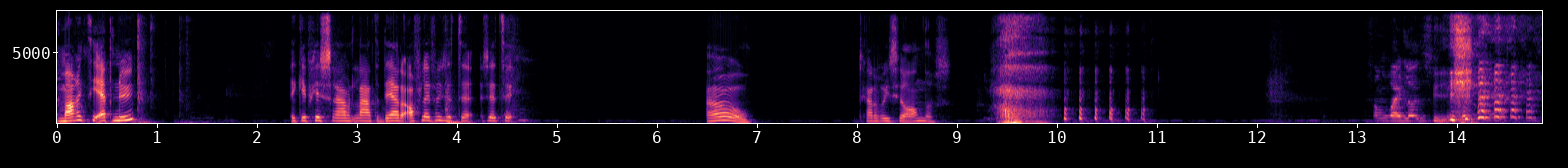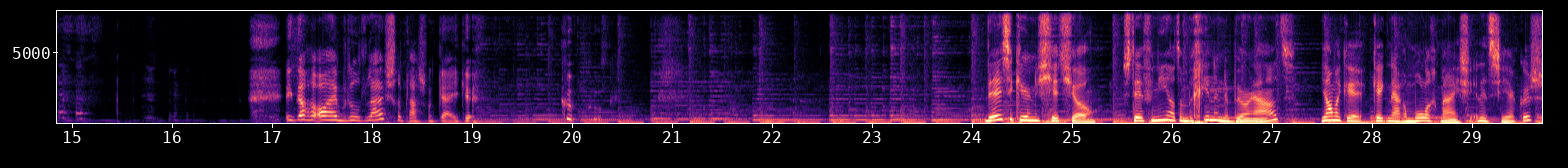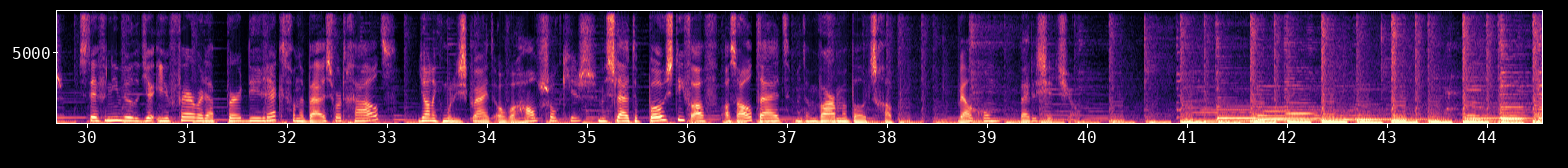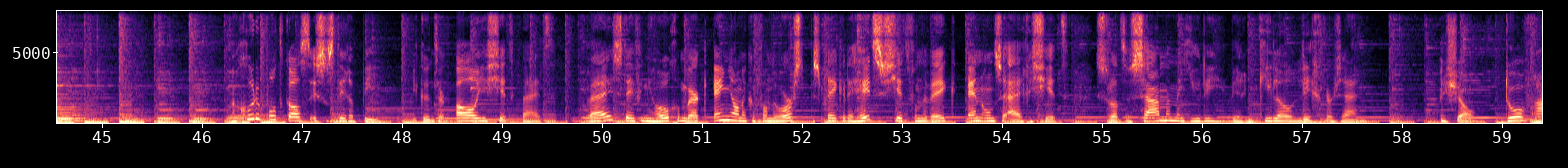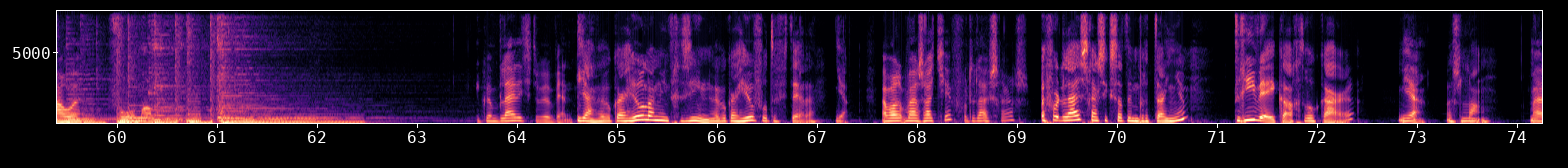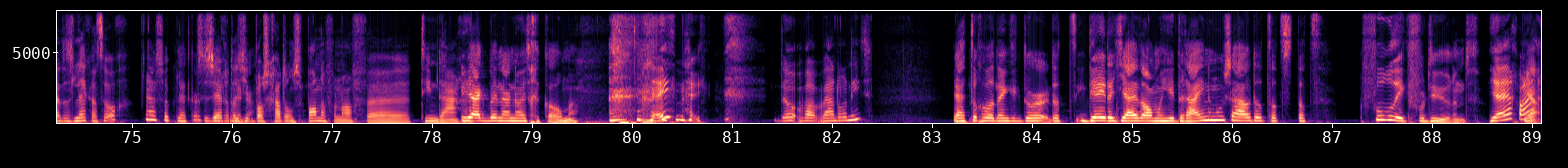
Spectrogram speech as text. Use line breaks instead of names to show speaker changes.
Mag ik die app nu? Ik heb gisteravond laat de derde aflevering zitten. zitten. Oh. Het gaat over iets heel anders.
Van White Lotus.
Ik dacht, oh, hij bedoelt luisteren in plaats van kijken. Koek, koek.
Deze keer in de shitshow. Stefanie had een beginnende burn-out.
Janneke keek naar een mollig meisje in het circus.
Stefanie wilde dat Jair Verwerda per direct van de buis wordt gehaald.
Janneke moet iets kwijt over halfsokjes.
We sluiten positief af, als altijd, met een warme boodschap.
Welkom bij de shitshow.
Een goede podcast is als therapie. Je kunt er al je shit kwijt. Wij, Stefanie Hogenberg en Janneke van der Horst, bespreken de heetste shit van de week en onze eigen shit. Zodat we samen met jullie weer een kilo lichter zijn.
Een show door vrouwen voor mannen. Ik ben blij dat je er weer bent.
Ja, we hebben elkaar heel lang niet gezien. We hebben elkaar heel veel te vertellen.
Maar waar, waar zat je voor de luisteraars?
En Voor de luisteraars, ik zat in Bretagne. Drie weken achter elkaar, hè?
Ja.
Dat is lang.
Maar dat is lekker, toch?
Ja, dat is ook lekker.
Ze zeggen dat je pas gaat ontspannen vanaf eh, tien dagen.
Ja, ik ben daar nooit gekomen.
Nee?
nee.
Do- wa- Waardoor niet?
Ja, toch wel denk ik door dat idee dat jij het allemaal hier draaiende moest houden, dat, dat, dat voelde ik voortdurend.
Ja, echt waar?
Ja.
